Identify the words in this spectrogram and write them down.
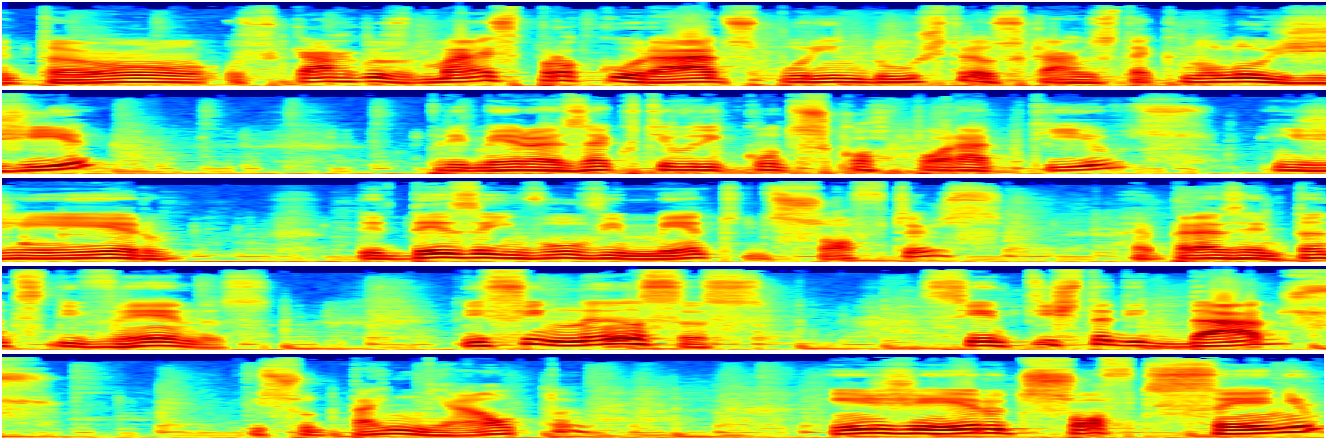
Então, os cargos mais procurados por indústria, os cargos tecnologia, primeiro executivo de contas corporativos, engenheiro, de desenvolvimento de softwares, representantes de vendas, de finanças, cientista de dados, isso está em alta, engenheiro de software sênior,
